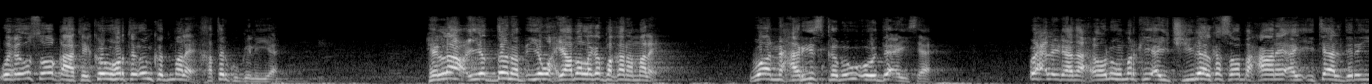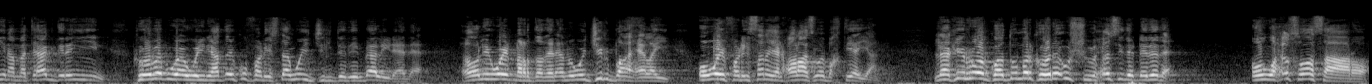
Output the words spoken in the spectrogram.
Wuxuu u soo qaatay kow horta onkod ma leh khatar ku geliya. Helaac iyo danab iyo waxyaabo laga baqana ma leh waa naxariis qabow oo da'aysa waxaa la yidhahdaa xooluhu markii ay jiilaal ka soo baxaane ay itaal daran yihiin ama taag daran yihiin roobab waaweyne hadday ku fadhiistaan way jirdadeen baa la yidhaahdaa xoolihii way dhardadeen ama way jir baa helay oo way fadhiisanayaan xoolahaasi way baktiyayaan laakiin roobku hadduu marka hore u shuuxo sida dhedada oo wax u soo saaro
